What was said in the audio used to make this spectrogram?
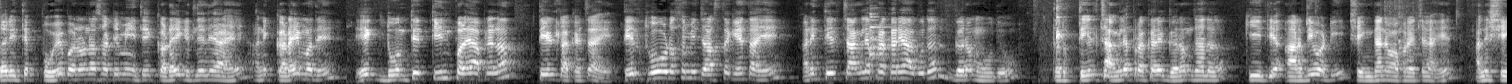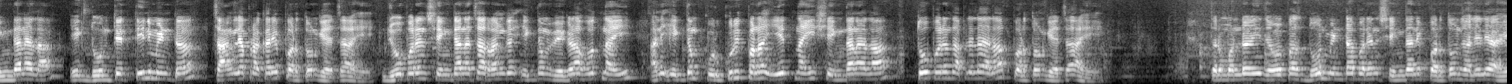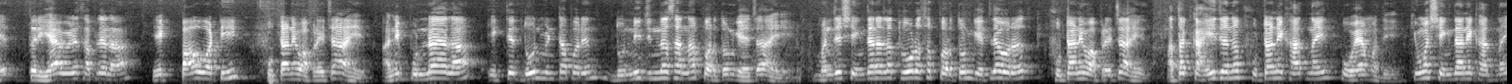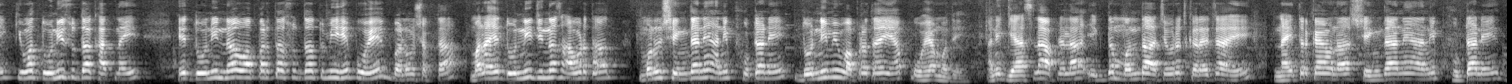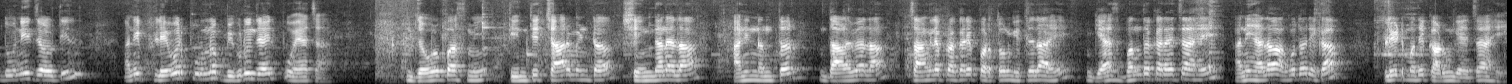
तर इथे पोहे बनवण्यासाठी मी इथे कढाई घेतलेली आहे आणि कढाईमध्ये एक दोन ते तीन पळ्या आपल्याला तेल टाकायचं आहे. तेल थोडंसं मी जास्त घेत आहे आणि तेल चांगल्या प्रकारे अगोदर गरम होऊ देऊ. तर तेल चांगल्या प्रकारे गरम झालं की इथे अर्धी वाटी शेंगदाणे वापरायचे आहेत. आणि शेंगदाण्याला एक दोन ते तीन मिनिटं चांगल्या प्रकारे परतवून घ्यायचं आहे. जोपर्यंत शेंगदाण्याचा रंग एकदम वेगळा होत नाही आणि एकदम कुरकुरीतपणा येत नाही शेंगदाण्याला तोपर्यंत आपल्याला याला परतवून घ्यायचा आहे. तर मंडळी जवळपास दोन मिनिटापर्यंत शेंगदाणे परतवून झालेले आहेत. तर ह्या वेळेस आपल्याला एक पाव वाटी फुटाणे वापरायचे आहे. आणि पुन्हा याला एक ते दोन मिनिटापर्यंत दोन्ही जिन्नसांना परतवून घ्यायचं आहे. म्हणजे शेंगदाण्याला थोडंसं परतवून घेतल्यावरच फुटाणे वापरायचे आहेत. आता काही जण फुटाणे खात नाहीत पोह्यामध्ये किंवा शेंगदाणे खात नाही किंवा दोन्ही सुद्धा खात नाहीत. हे दोन्ही न वापरता सुद्धा तुम्ही हे पोहे बनवू शकता. मला हे दोन्ही जिन्नस आवडतात. म्हणून शेंगदाणे आणि फुटाणे दोन्ही मी वापरत आहे या पोह्यामध्ये. आणि गॅसला आपल्याला एकदम मंद आचेवरच करायचं आहे. नाहीतर काय होणार शेंगदाणे आणि फुटाणे दोन्ही जळतील आणि फ्लेवर पूर्ण बिघडून जाईल पोह्याचा. जवळपास मी तीन ते चार मिनटं शेंगदाण्याला आणि नंतर डाळव्याला चांगल्या प्रकारे परतवून घेतलेला आहे. गॅस बंद करायचा आहे आणि ह्याला अगोदर एका प्लेटमध्ये काढून घ्यायचं आहे.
